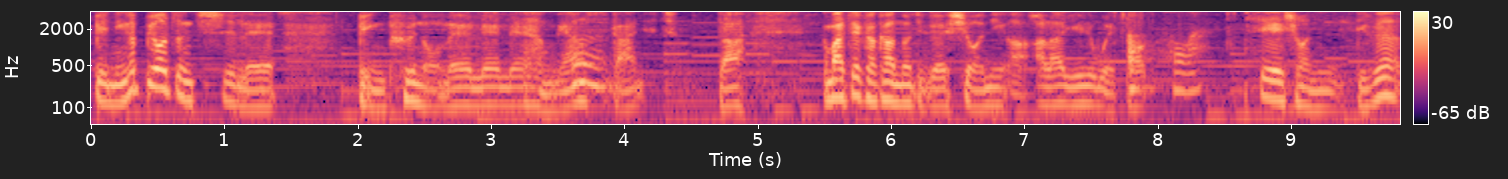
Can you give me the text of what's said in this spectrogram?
别人个标准去来评判侬，来来来衡量自家日节，对伐？咁么再讲讲侬迭个小人啊，阿拉又回到三个小人，迭个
